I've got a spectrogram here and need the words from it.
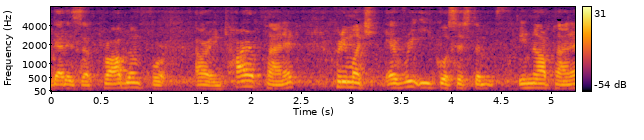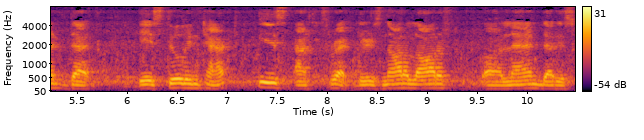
that is a problem for our entire planet. Pretty much every ecosystem in our planet that is still intact is at threat. There is not a lot of uh, land that is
